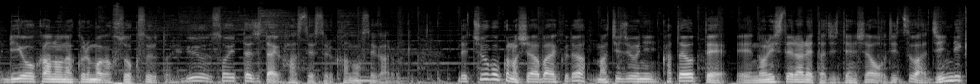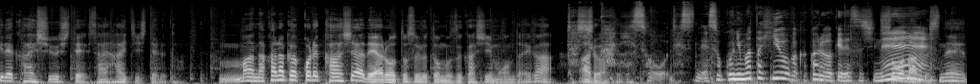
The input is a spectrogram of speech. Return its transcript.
利用可能な車が不足するというそういった事態が発生する可能性があるわけです。で中国のシェアバイクでは街中に偏って乗り捨てられた自転車を実は人力で回収して再配置していると。まあなかなかこれカーシェアでやろうとすると難しい問題があるわけです。そうですね。そこにまた費用がかかるわけですしね。そうなんですね。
